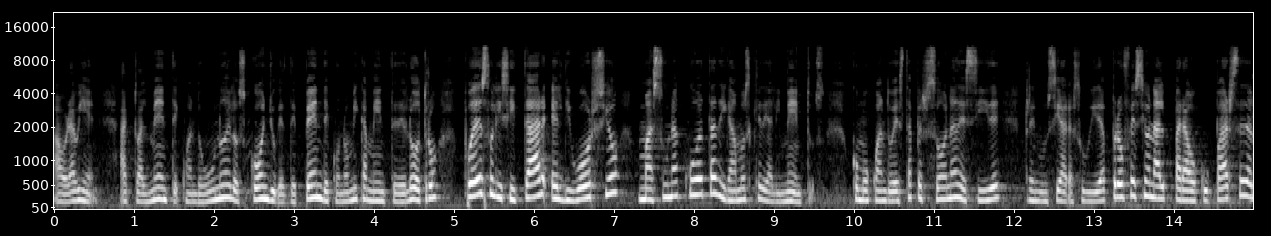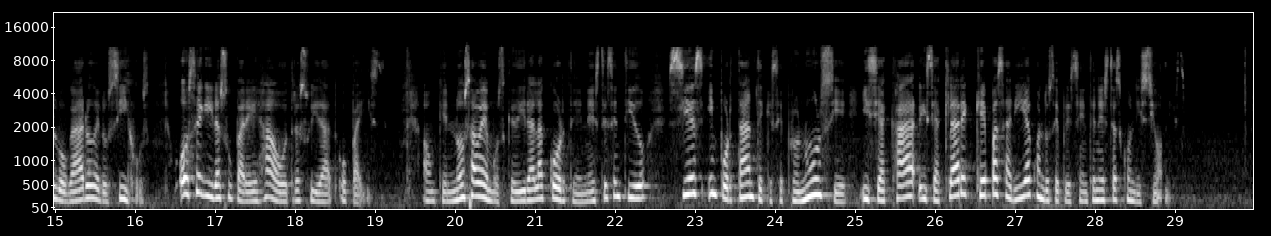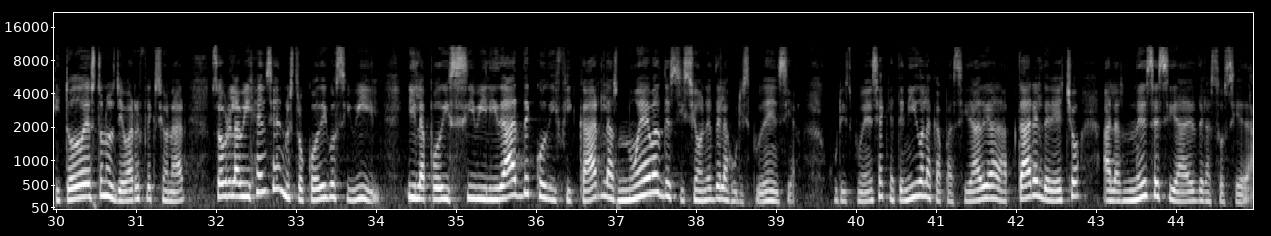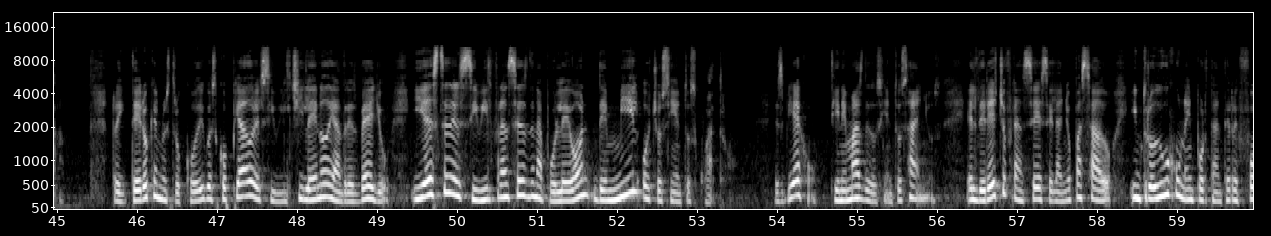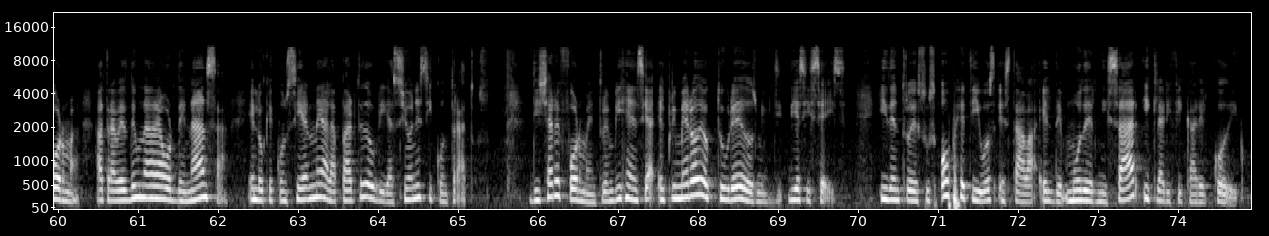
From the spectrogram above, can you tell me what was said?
Ahora bien, actualmente cuando uno de los cónyuges depende económicamente del otro, puede solicitar el divorcio más una cuota, digamos que de alimentos, como cuando esta persona decide renunciar a su vida profesional para ocuparse del hogar o de los hijos, o seguir a su pareja a otra ciudad o país. Aunque no sabemos qué dirá la Corte en este sentido, sí es importante que se pronuncie y se, y se aclare qué pasaría cuando se presenten estas condiciones. Y todo esto nos lleva a reflexionar sobre la vigencia de nuestro Código Civil y la posibilidad de codificar las nuevas decisiones de la jurisprudencia, jurisprudencia que ha tenido la capacidad de adaptar el derecho a las necesidades de la sociedad. Reitero que nuestro código es copiado del civil chileno de Andrés Bello y este del civil francés de Napoleón de 1804 es viejo, tiene más de 200 años. El derecho francés el año pasado introdujo una importante reforma a través de una ordenanza en lo que concierne a la parte de obligaciones y contratos. Dicha reforma entró en vigencia el 1 de octubre de 2016 y dentro de sus objetivos estaba el de modernizar y clarificar el código.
